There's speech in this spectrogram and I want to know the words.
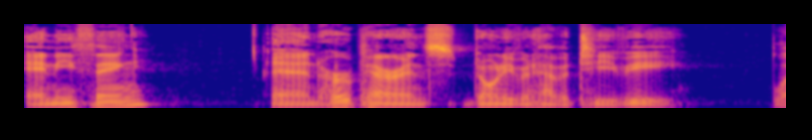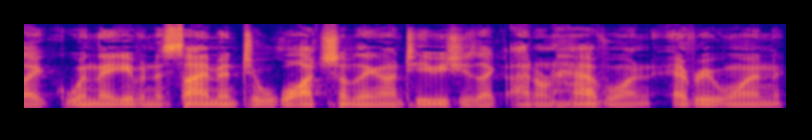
anything, and her parents don't even have a TV. Like when they give an assignment to watch something on TV, she's like, "I don't have one." Everyone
